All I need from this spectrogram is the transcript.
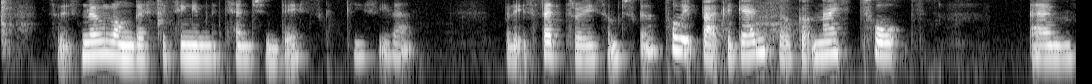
so it's no longer sitting in the tension disc. Can you see that? But it's fed through, so I'm just going to pull it back again. So I've got nice taut um,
